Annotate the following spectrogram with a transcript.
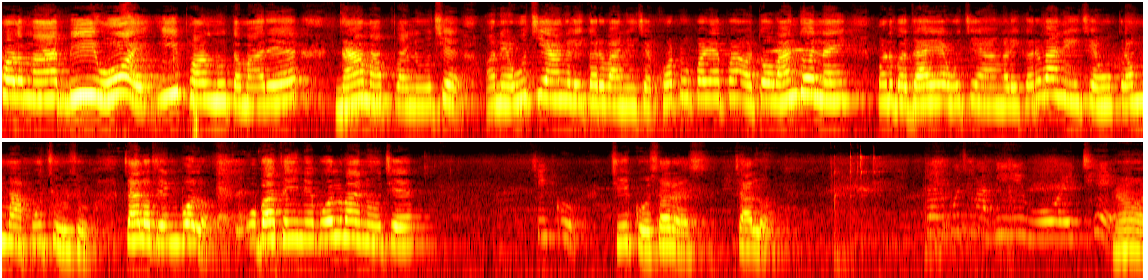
ફળમાં બી હોય એ ફળનું તમારે નામ આપવાનું છે. અને ઊંચી આંગળી કરવાની છે. ખોટું પડે પણ, તો વાંધો નહીં. પણ બધાએ ઊંચી આંગળી કરવાની છે. હું ક્રમમાં પૂછું છું. ચાલો બેન, બોલો. ઊભા થઈને બોલવાનું છે. ચીકુ. ચીકુ સરસ. ચાલો. હા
